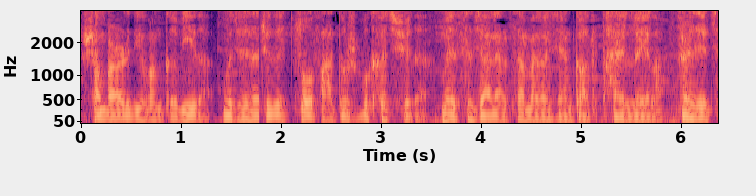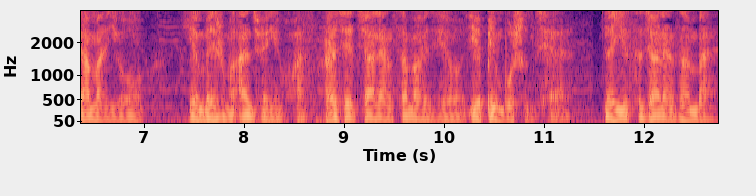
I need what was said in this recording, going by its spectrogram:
上班的地方隔壁的，我觉得这个做法都是不可取的。每次加两三百块钱，搞得太累了，而且加满油也没什么安全隐患，而且加两三百块钱油也并不省钱。那一次加两三百，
